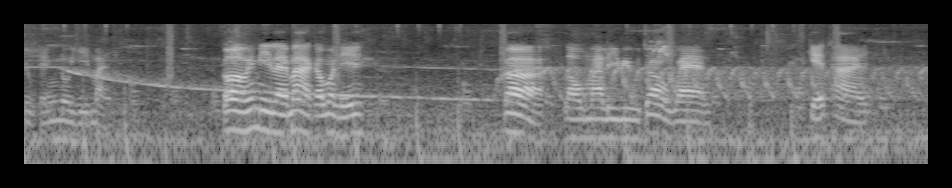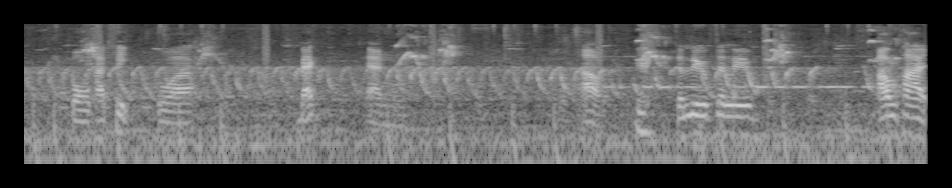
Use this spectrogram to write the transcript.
คือเทคโนโลยีใหม่ ก็ไม่มีอะไรมากครับวันนี้ ก็เรามารีวิวเจ้าแวนสเกตไทโปรคลาสสิกตัวแบ็กแอนอ้าวจะลืมจะลืมเอาพาย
